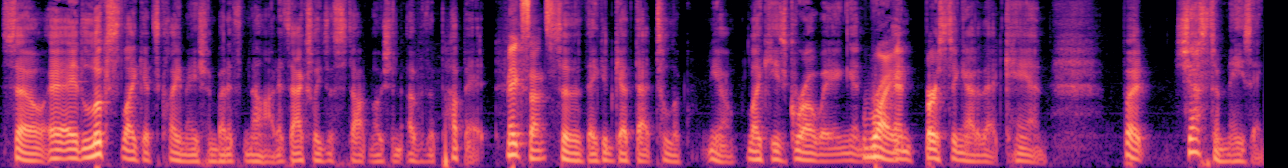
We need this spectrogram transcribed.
So it looks like it's claymation, but it's not. It's actually just stop motion of the puppet, Makes sense. so that they could get that to look, you know, like he's growing and Right. and bursting out of that can. But just amazing.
